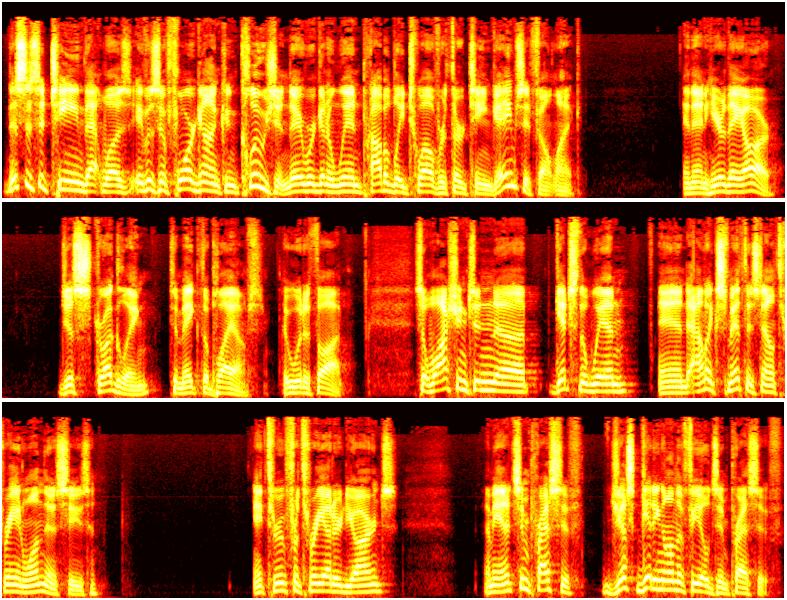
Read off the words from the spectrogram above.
This is a team that was, it was a foregone conclusion. They were going to win probably 12 or 13 games, it felt like. And then here they are just struggling to make the playoffs. Who would have thought? So Washington uh, gets the win, and Alex Smith is now three and one this season. He threw for 300 yards. I mean, it's impressive. Just getting on the field's impressive.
